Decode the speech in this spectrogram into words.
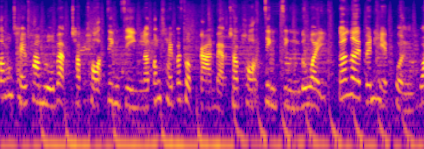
ต้องใช้ความรู้แบบเฉพาะจริง ๆ แล้วต้องใช้ประสบการณ์แบบเฉพาะจริง ๆ ด้วย ก็เลยเป็นเหตุผลว่า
